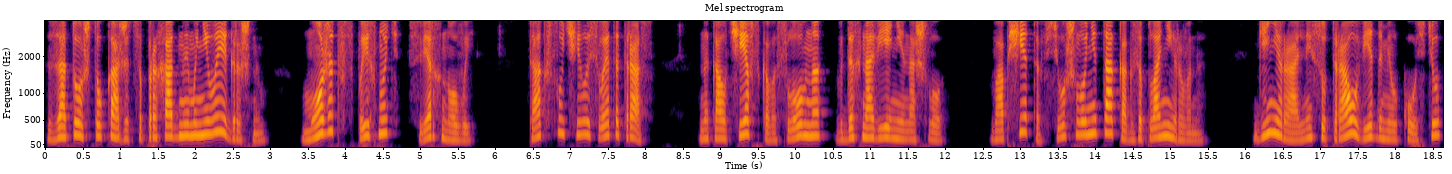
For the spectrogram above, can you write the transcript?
За то, что кажется проходным и невыигрышным, может вспыхнуть сверхновый. Так случилось в этот раз. На Колчевского словно вдохновение нашло. Вообще-то все шло не так, как запланировано. Генеральный с утра уведомил Костю,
